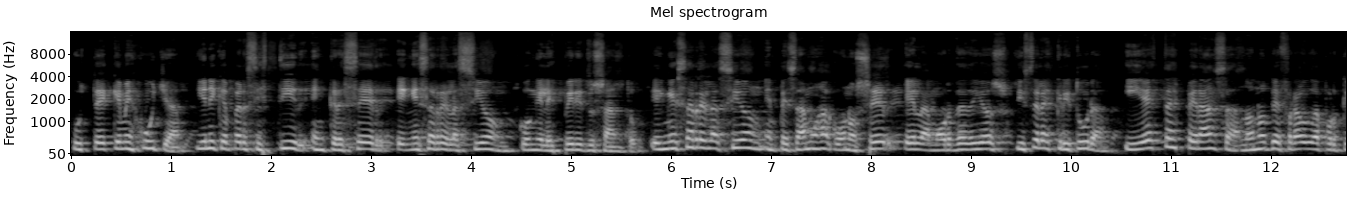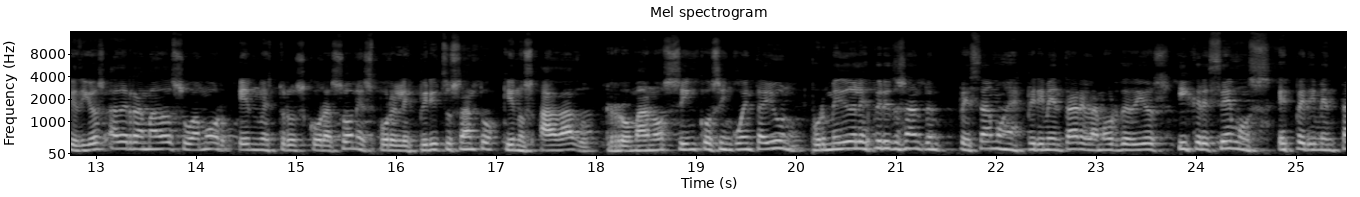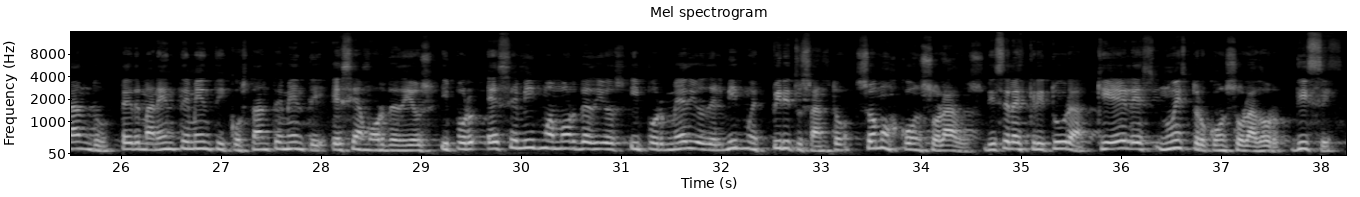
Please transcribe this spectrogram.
usted que me escucha, tiene que persistir en crecer en esa relación con el Espíritu Santo. En esa relación empezamos a conocer el amor de Dios. Dice la Escritura, y esta esperanza no nos defrauda porque Dios ha derramado su amor en nuestros corazones por el Espíritu Santo que nos ha dado. Romanos 5:51. Por medio del Espíritu Santo empezamos a experimentar el amor de Dios y crecemos experimentando permanentemente y constantemente ese amor de Dios. Y por ese mismo amor de Dios y por medio del mismo Espíritu Santo somos consolados. Dice la Escritura que Él es nuestro consolador. Dice,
